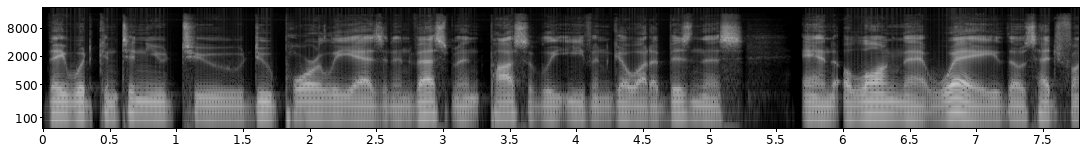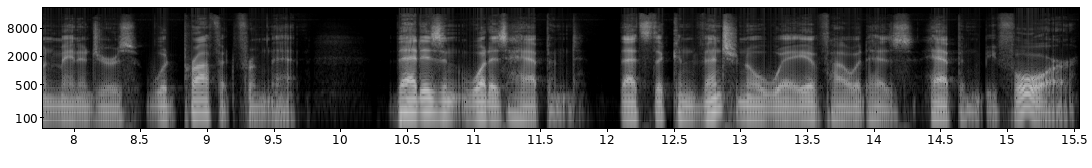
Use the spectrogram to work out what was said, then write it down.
they would continue to do poorly as an investment, possibly even go out of business. And along that way, those hedge fund managers would profit from that. That isn't what has happened. That's the conventional way of how it has happened before.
